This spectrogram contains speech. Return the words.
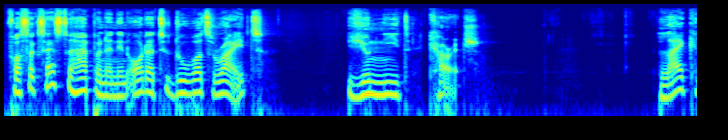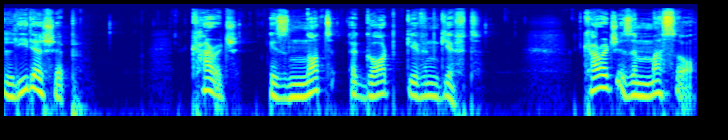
For success to happen and in order to do what's right, you need courage. Like leadership, courage is not a God given gift. Courage is a muscle,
